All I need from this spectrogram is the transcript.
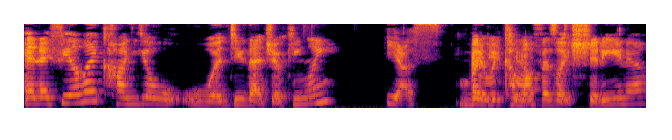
And I feel like Hangul would do that jokingly, yes, but I it would come too. off as like shitty, you know?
